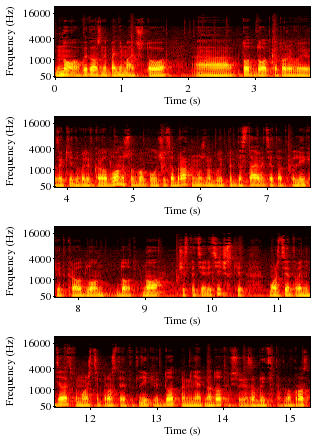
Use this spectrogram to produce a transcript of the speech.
Но вы должны понимать, что э, тот дот, который вы закидывали в краудлон, чтобы его получить обратно, нужно будет предоставить этот liquid crowdloan dot. Но чисто теоретически можете этого не делать, вы можете просто этот liquid dot поменять на dot и все, и забыть этот вопрос,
